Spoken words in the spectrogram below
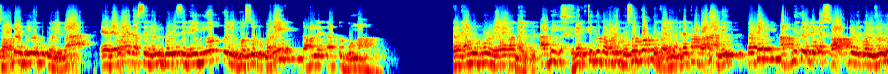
সবে নিয়ত করে বা আছে, নবী বলেছেন, এই করে গোসল করে, তাহলে তার তো গুনাহ হবে। কারণ এমন কোন রেওয়াজ নাই। আপনি ব্যক্তিগত ভাবে গোসল করতে পারেন, এটা কোনো বাধা নেই, তবে আপনি তো এটাকে সব মনে করে নবী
